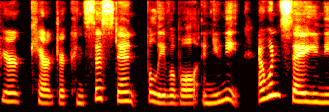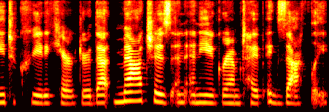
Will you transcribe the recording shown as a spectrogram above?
your character consistent, believable, and unique. I wouldn't say you need to create a character that matches an Enneagram type exactly,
